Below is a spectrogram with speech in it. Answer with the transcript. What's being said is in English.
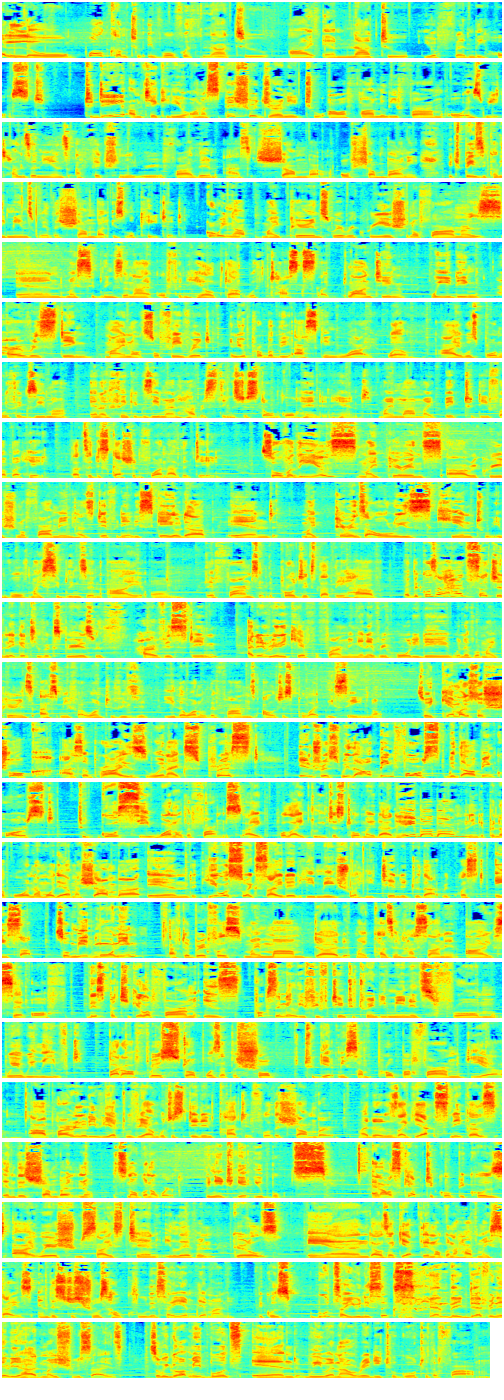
Hello, welcome to Evolve with Natu. I am Natu, your friendly host. Today, I'm taking you on a special journey to our family farm, or as we Tanzanians affectionately refer them as Shamba or Shambani, which basically means where the Shamba is located. Growing up, my parents were recreational farmers, and my siblings and I often helped out with tasks like planting, weeding, harvesting, my not so favorite. And you're probably asking why. Well, I was born with eczema, and I think eczema and harvesting just don't go hand in hand. My mom might beg to differ, but hey, that's a discussion for another day. So over the years, my parents' uh, recreational farming has definitely scaled up, and my parents are always keen to involve my siblings and I on their farms and the projects that they have. But because I had such a negative experience with harvesting, I didn't really care for farming, and every holiday, whenever my parents asked me if I want to visit either one of the farms, I'll just politely say no. So it came as a shock, a surprise, when I expressed interest without being forced, without being coerced to go see one of the farms. I politely just told my dad, hey baba, ningependa kuona moja ya mashamba. And he was so excited, he made sure he tended to that request ASAP. So mid morning, after breakfast, my mom, dad, my cousin Hassan, and I set off. This particular farm is approximately 15 to 20 minutes from where we lived, but our first stop was at the shop to get me some proper farm gear. Apparently, viatu vyangu just didn't cut it for the shamba. My dad was like, yeah, sneakers and this shamba, no, it's not gonna work. We need to get you boots. And I was skeptical because I wear shoe size 10, 11, girls, and I was like, yeah, they're not gonna have my size. And this just shows how clueless I am, Diamani. Because boots are unisex, and they definitely had my shoe size. So we got me boots, and we were now ready to go to the farm.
